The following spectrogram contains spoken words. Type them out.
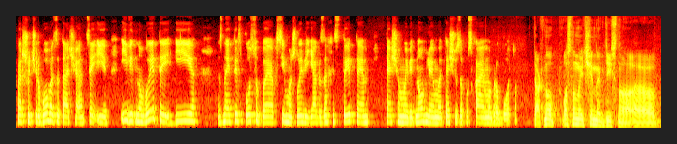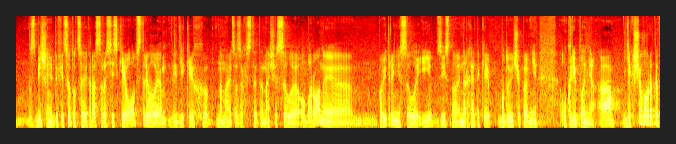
першочергова задача це і, і відновити, і знайти способи всі можливі, як захистити те, що ми відновлюємо, те, що запускаємо в роботу. Так, ну основний чинник дійсно е, збільшення дефіциту це якраз російські обстріли, від яких намагаються захистити наші сили оборони, повітряні сили і, звісно, енергетики, будуючи певні укріплення. А якщо говорити в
